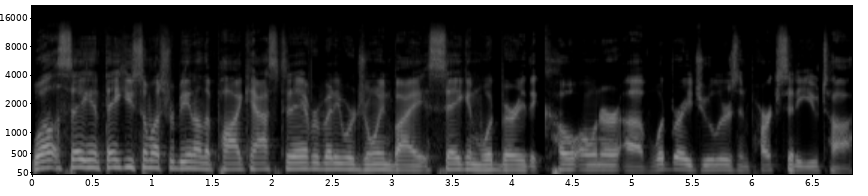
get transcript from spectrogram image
Well, Sagan, thank you so much for being on the podcast today, everybody. We're joined by Sagan Woodbury, the co owner of Woodbury Jewelers in Park City, Utah.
